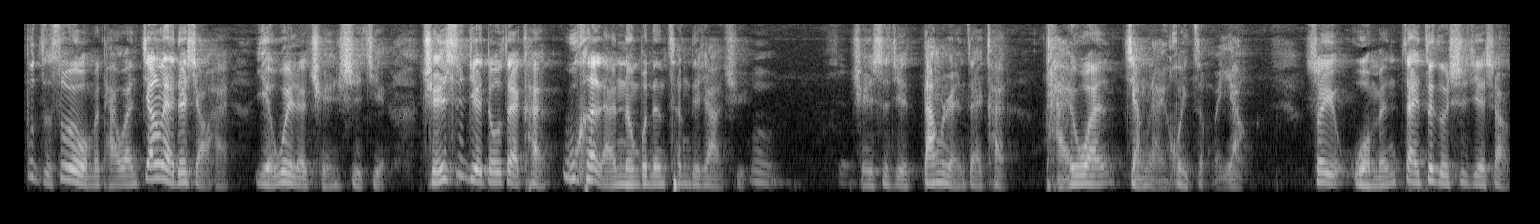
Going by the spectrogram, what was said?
不只是为我们台湾将来的小孩，也为了全世界。全世界都在看乌克兰能不能撑得下去。嗯，全世界当然在看台湾将来会怎么样。所以，我们在这个世界上，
